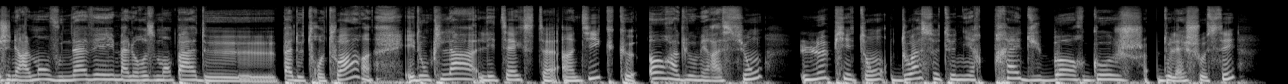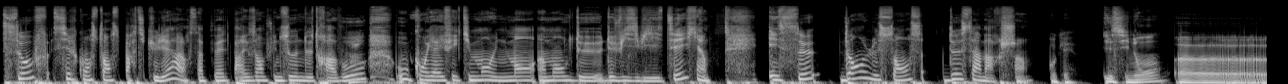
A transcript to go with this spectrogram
généralement, vous n'avez malheureusement pas de, pas de trottoir. Et donc là, les textes indiquent que hors agglomération, le piéton doit se tenir près du bord gauche de la chaussée, sauf circonstances particulières. Alors ça peut être par exemple une zone de travaux ou quand il y a effectivement une man- un manque de, de visibilité. Et ce, dans le sens de sa marche. Ok. Et sinon, euh,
